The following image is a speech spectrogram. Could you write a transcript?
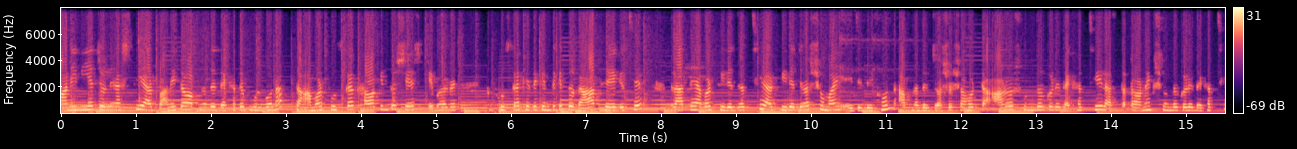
পানি নিয়ে চলে আসছি আর পানিটাও আপনাদের দেখাতে ভুলবো না। তো আমার ফুচকা খাওয়া কিন্তু শেষ, এবার ফুচকা খেতে কিন্তু কিন্তু রাত হয়ে গেছে। রাতে আবার ফিরে যাচ্ছি আর ফিরে যাওয়ার সময় এই যে দেখুন, আপনাদের যশোর শহরটা আরও সুন্দর করে দেখাচ্ছি, রাস্তাটা অনেক সুন্দর করে দেখাচ্ছি।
